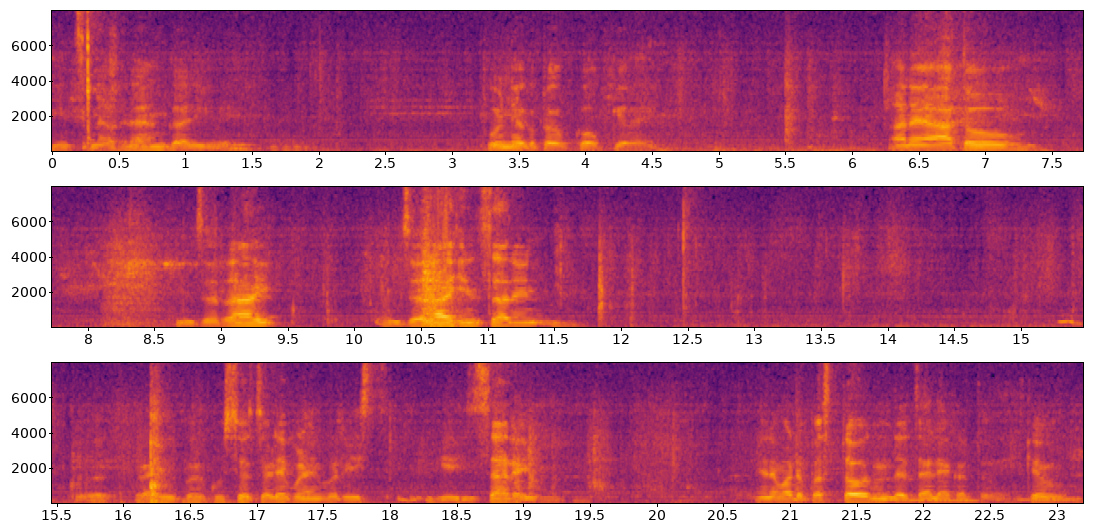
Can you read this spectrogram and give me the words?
હિંસક ના હોય ને અહંકારી હોય. પુણ્ય કોપ કહેવાય. અને આ તો જરા જરા હિંસા ઉપર ગુસ્સો ચડે પણ પર હિંસા રહી. એના માટે પસ્તાવો અંદર ચાલ્યા કરતો કેવું?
